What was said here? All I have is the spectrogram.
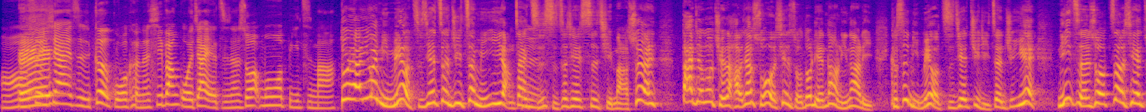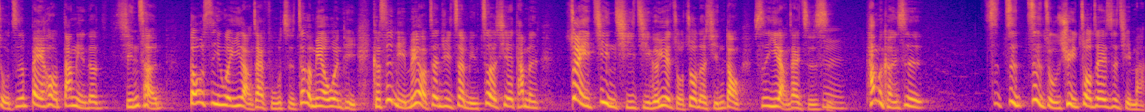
哦，所以现在是各国可能西方国家也只能说摸摸鼻子吗？对啊，因为你没有直接证据证明伊朗在指使这些事情嘛。虽然大家都觉得好像所有线索都连到你那里，可是你没有直接具体证据，因为你只能说这些组织背后当年的形成都是因为伊朗在扶持，这个没有问题。可是你没有证据证明这些他们最近期几个月所做的行动是伊朗在指使，他们可能是。自自自主去做这些事情嘛？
